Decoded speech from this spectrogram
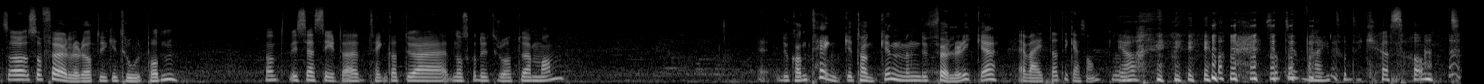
så, så føler du at du ikke tror på den. Sånn Hvis jeg sier til deg tenk at du er, nå skal du tro at du er mann. Eh, Du kan tenke tanken, men du føler det ikke. Jeg veit at det ikke er sant. liksom. Ja, ja. Så du veit at det ikke er sant.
